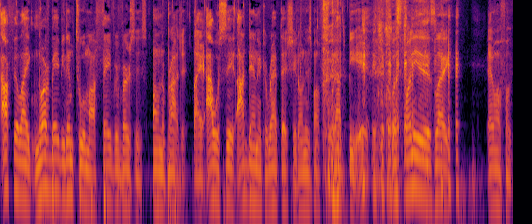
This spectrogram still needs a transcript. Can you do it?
I feel like North Baby, them two of my favorite verses on the project. Like I would say, I damn near could rap that shit on this motherfucker without the beat everything. What's funny is like that motherfucker.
